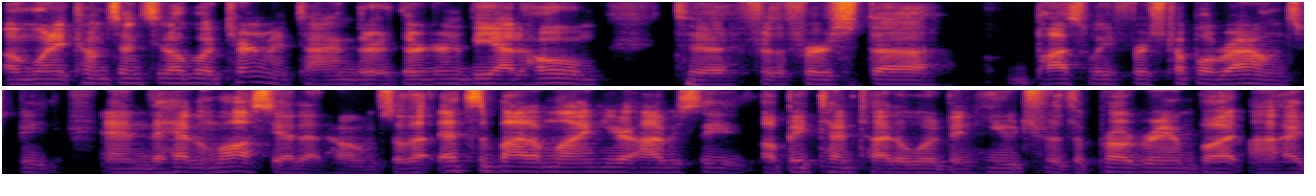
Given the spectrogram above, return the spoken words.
um, when it comes NCAA tournament time, they're they're going to be at home to for the first uh, possibly first couple rounds, and they haven't lost yet at home. So that, that's the bottom line here. Obviously, a Big Ten title would have been huge for the program, but uh,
